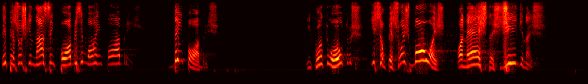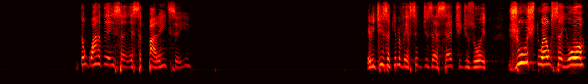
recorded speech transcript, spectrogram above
Tem pessoas que nascem pobres e morrem pobres, bem pobres. Enquanto outros, e são pessoas boas, honestas, dignas, então guarda esse, esse parêntese aí. Ele diz aqui no versículo 17 e 18: Justo é o Senhor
